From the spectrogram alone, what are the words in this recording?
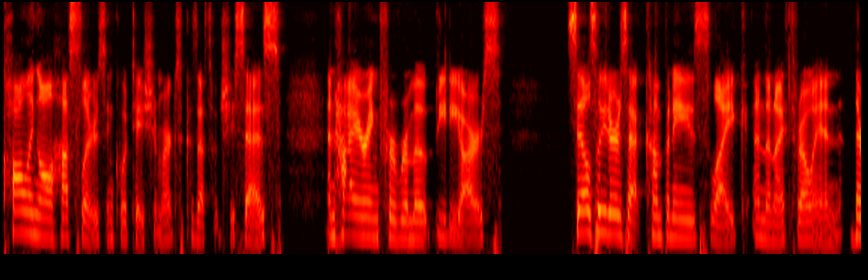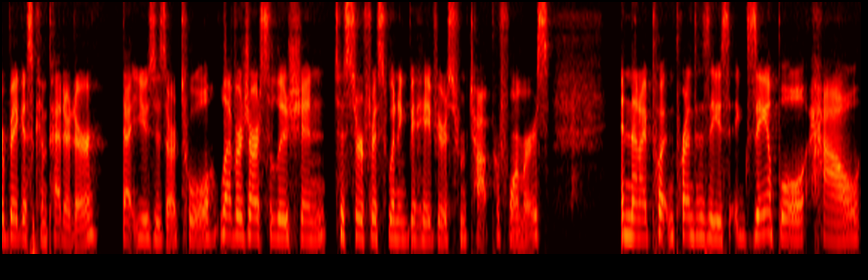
calling all hustlers in quotation marks, because that's what she says, and hiring for remote BDRs. Sales leaders at companies like, and then I throw in their biggest competitor that uses our tool, leverage our solution to surface winning behaviors from top performers. And then I put in parentheses example how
